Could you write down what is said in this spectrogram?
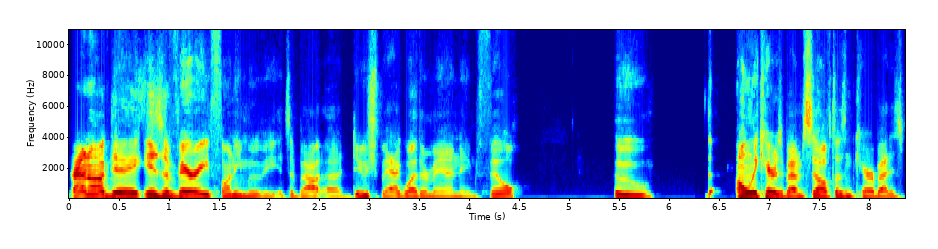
Groundhog Day is a very funny movie. It's about a douchebag weatherman named Phil who only cares about himself, doesn't care about his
